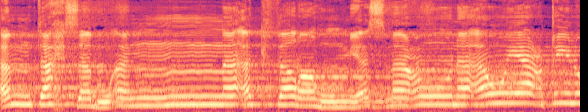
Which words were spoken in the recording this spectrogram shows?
أم تحسب أن أكثرهم يسمعون أو يعقلون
